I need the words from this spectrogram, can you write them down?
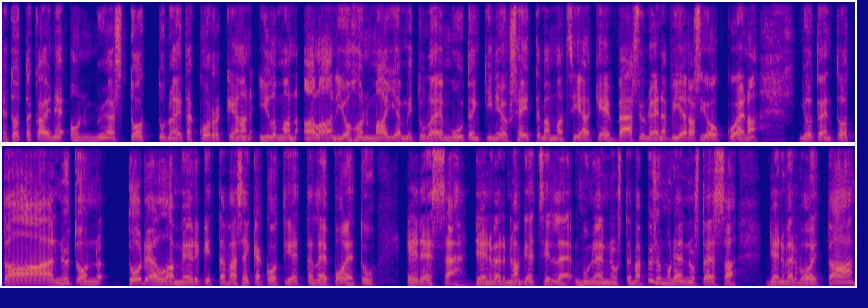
ja totta kai ne on myös tottuneita korkeaan ilman alaan, johon Miami tulee muutenkin jo seitsemän matsin jälkeen väsyneenä vierasjoukkueena, joten tota, nyt on todella merkittävä sekä koti- että lepoetu edessä Denver Nuggetsille mun ennuste. Mä pysyn mun ennusteessa, Denver voittaa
